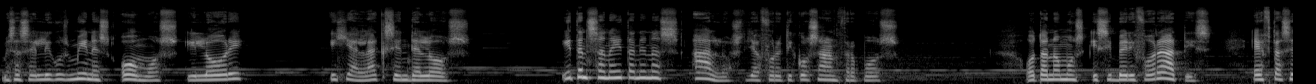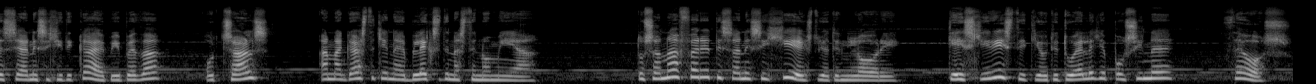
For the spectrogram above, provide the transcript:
Μέσα σε λίγους μήνες όμως η Λόρι είχε αλλάξει εντελώς. Ήταν σαν να ήταν ένας άλλος διαφορετικός άνθρωπος. Όταν όμως η συμπεριφορά της έφτασε σε ανησυχητικά επίπεδα, ο Τσάρλς αναγκάστηκε να εμπλέξει την αστυνομία. Τους ανάφερε τις ανησυχίες του για την Λόρι και ισχυρίστηκε ότι του έλεγε πως είναι Θεός,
